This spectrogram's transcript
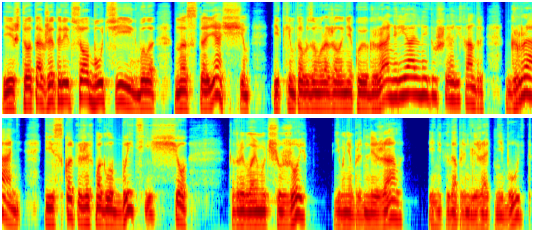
и что также это лицо Бутик было настоящим и каким-то образом выражало некую грань реальной души Алехандры, грань, и сколько же их могло быть еще, которая была ему чужой, ему не принадлежала и никогда принадлежать не будет.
